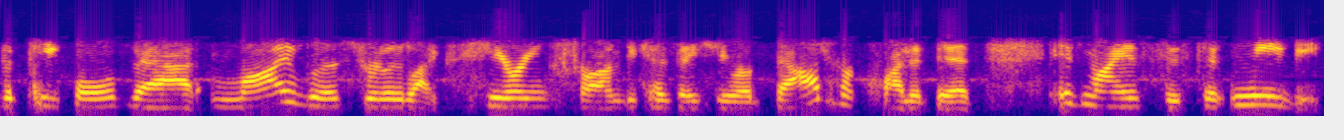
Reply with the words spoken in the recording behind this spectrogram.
the people that my list really likes hearing from because they hear about her quite a bit is my assistant Mebe.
